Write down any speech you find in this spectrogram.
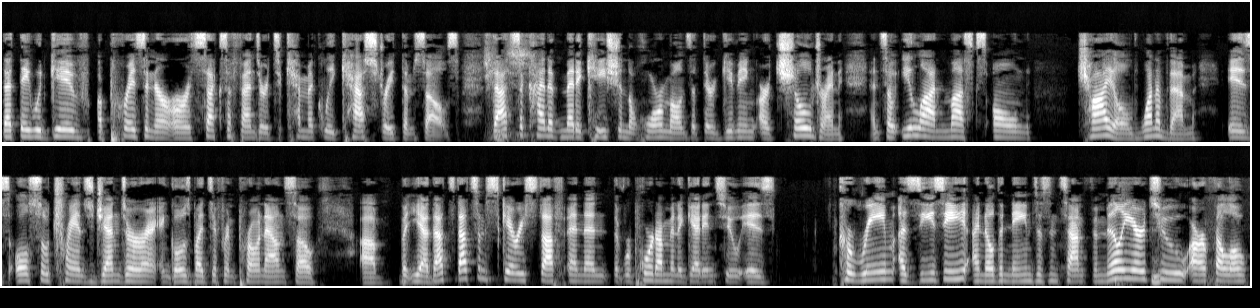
that they would give a prisoner or a sex offender to chemically castrate themselves. Jeez. That's the kind of medication, the hormones that they're giving our children. And so Elon Musk's own child, one of them, is also transgender and goes by different pronouns. So um, but yeah, that's that's some scary stuff. And then the report I'm going to get into is Kareem Azizi. I know the name doesn't sound familiar to our fellow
